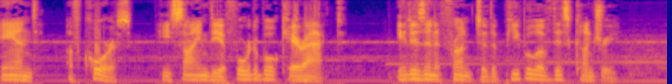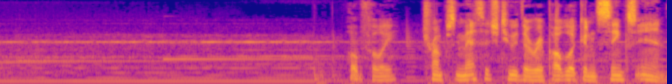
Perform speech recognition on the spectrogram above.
and, of course, he signed the Affordable Care Act. It is an affront to the people of this country. Hopefully, Trump's message to the Republicans sinks in,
